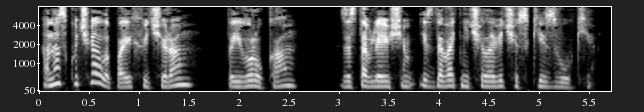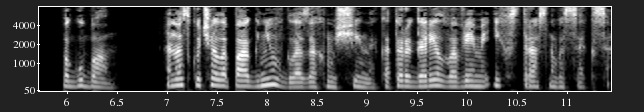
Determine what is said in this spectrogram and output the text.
Она скучала по их вечерам, по его рукам, заставляющим издавать нечеловеческие звуки, по губам. Она скучала по огню в глазах мужчины, который горел во время их страстного секса.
